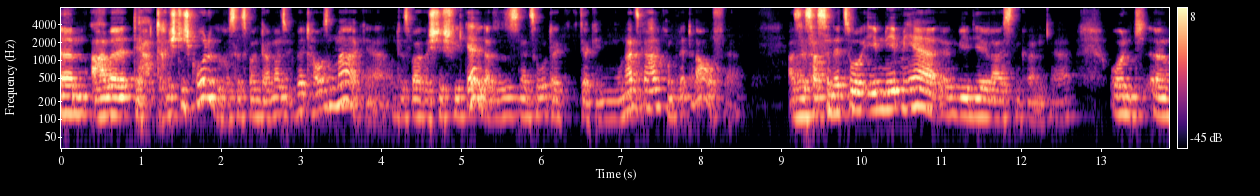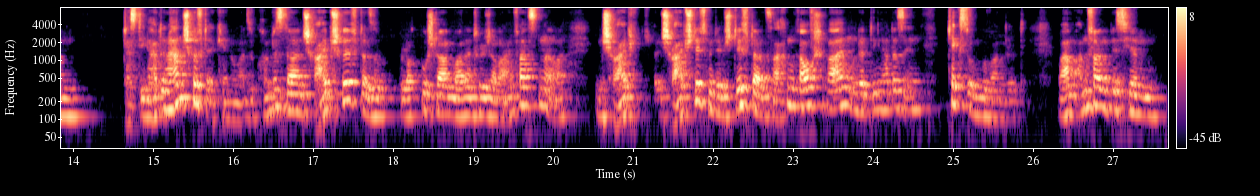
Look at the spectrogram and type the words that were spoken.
Ähm, aber der hat richtig Kohle gekostet. Das waren damals über 1000 Mark. Ja. Und das war richtig viel Geld. Also das ist nicht so, da, da ging ein Monatsgehalt komplett drauf. Ja. Also das hast du nicht so eben nebenher irgendwie dir leisten können. Ja. Und ähm, das Ding hat eine Handschrifterkennung. Also konntest da in Schreibschrift, also Blockbuchstaben war natürlich am einfachsten, aber in Schreib, Schreibstift mit dem Stift da Sachen raufschreiben und das Ding hat das in Text umgewandelt. War am Anfang ein bisschen,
